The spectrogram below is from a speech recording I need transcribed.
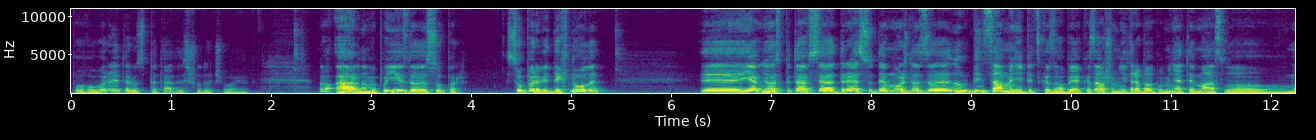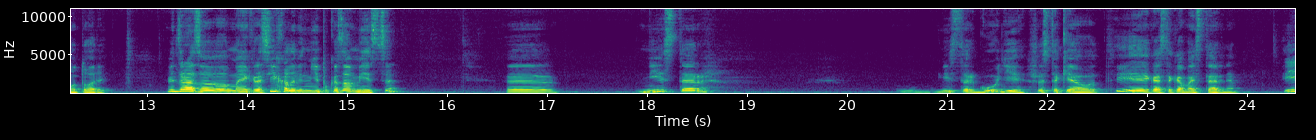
поговорити, розпитати, що до чого як. Ну, гарно, ми поїздили, супер. Супер віддихнули. Е, я в нього спитався адресу, де можна. Ну, він сам мені підказав, бо я казав, що мені треба поміняти масло в моторі. Він зразу, ми якраз їхали, він мені показав місце. Е, містер. Містер Гуді, щось таке, от, і якась така майстерня. І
